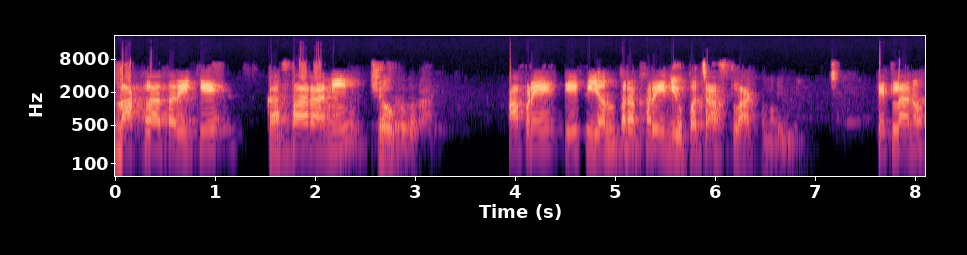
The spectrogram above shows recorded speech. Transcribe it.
દાખલા તરીકે ઘસારાની જોગવાઈ આપણે એક યંત્ર ખરીદ્યું પચાસ લાખનું. કેટલાનું?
